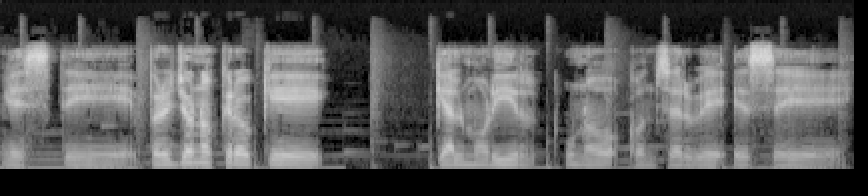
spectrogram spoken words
Este, pero yo no creo que, que al morir uno conserve ese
